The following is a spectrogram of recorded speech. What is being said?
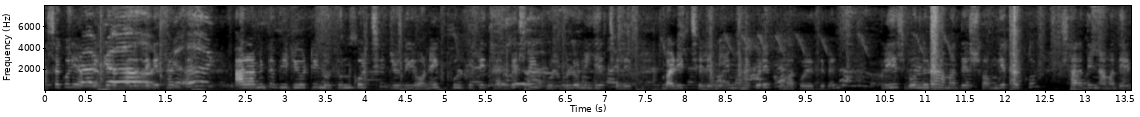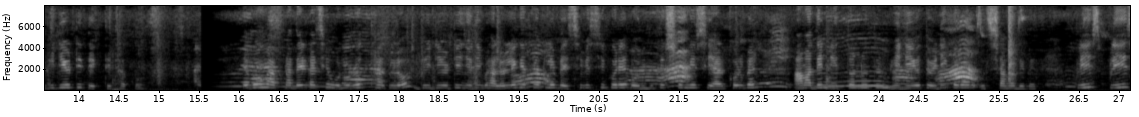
আশা করি আপনাদের ভালো লেগে থাকবে। আর আমি তো ভিডিওটি নতুন করছি, যদি অনেক ভুল ত্রুটি থাকবে, সেই ভুলগুলো নিজের ছেলে, বাড়ির ছেলে মেয়ে মনে করে ক্ষমা করে দেবেন। প্লিজ বন্ধুরা, আমাদের সঙ্গে থাকুন, সারাদিন আমাদের ভিডিওটি দেখতে থাকুন। এবং আপনাদের কাছে অনুরোধ থাকল, ভিডিওটি যদি ভালো লেগে থাকলে বেশি বেশি করে বন্ধুদের সঙ্গে শেয়ার করবেন। আমাদের নিত্য নতুন ভিডিও তৈরি করার উৎসাহ দেবে। প্লিজ প্লিজ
